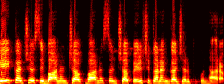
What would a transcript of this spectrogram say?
కేక్ కట్ చేసి బాణంచా బాణసంచా పేల్చి ఘనంగా జరుపుకున్నారు.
